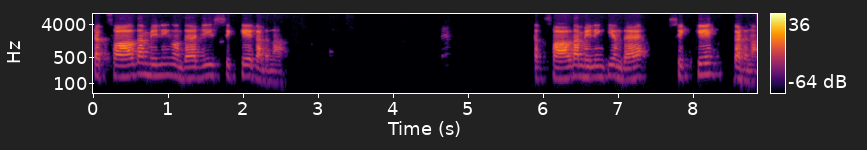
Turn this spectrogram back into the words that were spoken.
ਟਕਸਾਲ ਦਾ ਮੀਨਿੰਗ ਹੁੰਦਾ ਹੈ ਜੀ, ਸਿੱਕੇ ਕੱਢਣਾ। ਟਕਸਾਲ ਦਾ ਮੀਨਿੰਗ ਕੀ ਹੁੰਦਾ ਹੈ? ਸਿੱਕੇ ਕੱਢਣਾ।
